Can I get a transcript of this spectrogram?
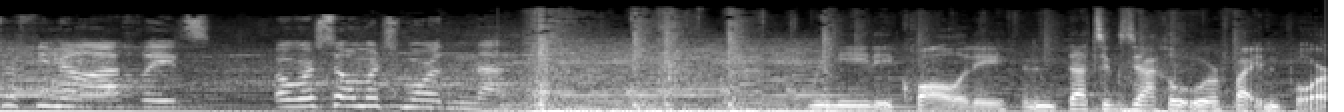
we're female athletes, but we're so much more than that. We need equality, and that's exactly what we're fighting for.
